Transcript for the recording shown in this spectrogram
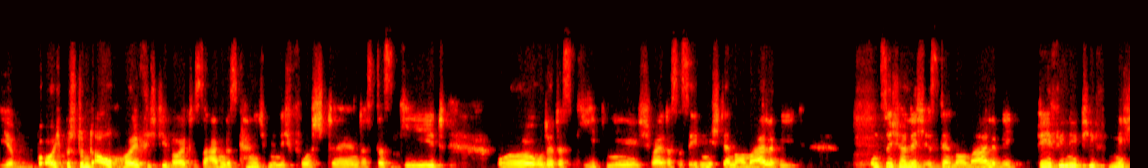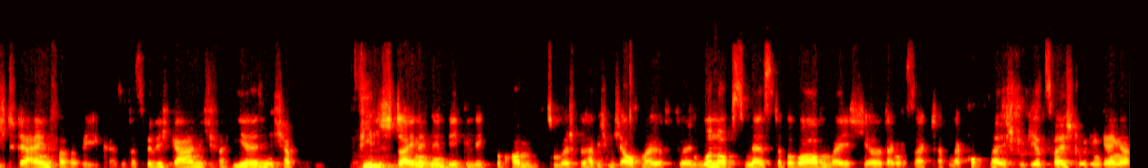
ihr bei euch bestimmt auch häufig die Leute sagen, das kann ich mir nicht vorstellen, dass das geht äh, oder das geht nicht, weil das ist eben nicht der normale Weg. Und sicherlich ist der normale Weg definitiv nicht der einfache Weg. Also das will ich gar nicht verhehlen. Ich habe viele Steine in den Weg gelegt bekommen. Zum Beispiel habe ich mich auch mal für ein Urlaubssemester beworben, weil ich äh, dann gesagt habe, na guck mal, ich studiere zwei Studiengänge.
